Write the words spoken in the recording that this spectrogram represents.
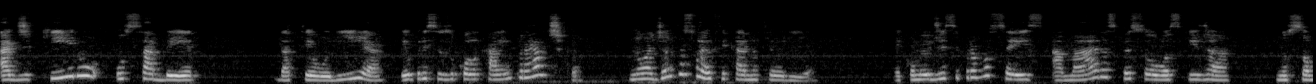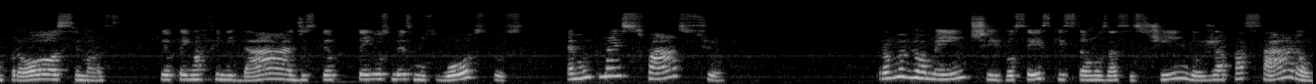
adquiro o saber da teoria, eu preciso colocá-la em prática. Não adianta só eu ficar na teoria. É como eu disse para vocês, amar as pessoas que já nos são próximas, que eu tenho afinidades, que eu tenho os mesmos gostos, é muito mais fácil Provavelmente vocês que estão nos assistindo já passaram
